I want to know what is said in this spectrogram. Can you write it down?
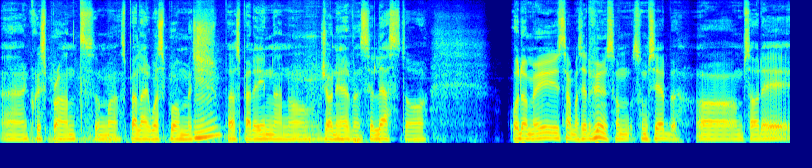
Eh, Chris Brunt som spelar i West Bromwich, mm. där jag spelade innan, och Johnny Evans i Leicester. Och de är ju i samma situation som, som Sebbe. Och de sa det är,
